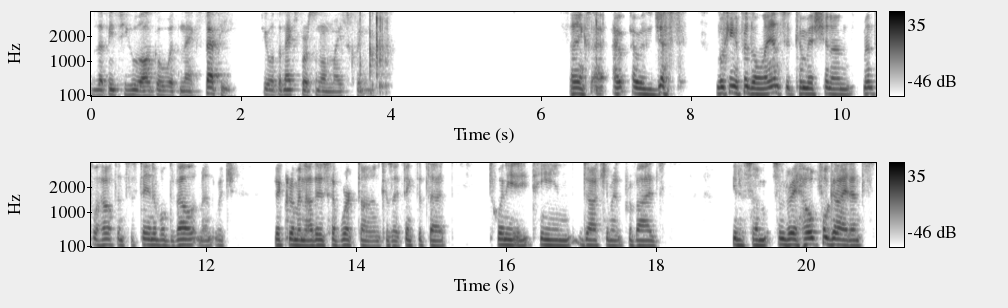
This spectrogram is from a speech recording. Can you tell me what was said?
let me see who I'll go with next. Bepi, you're the next person on my screen. Thanks. I, I, I, was just looking for the Lancet Commission on Mental Health and Sustainable Development, which Vikram and others have worked on, because I think that that 2018 document provides, you know, some some very helpful guidance.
